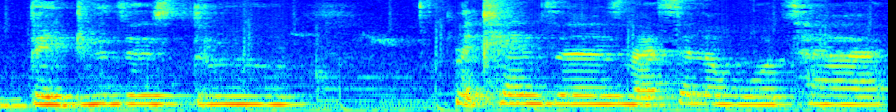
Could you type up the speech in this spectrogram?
they do this through the cleansers micellar water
